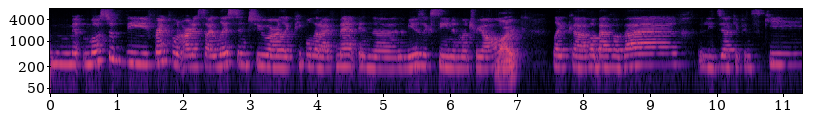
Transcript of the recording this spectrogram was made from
m- most of the francophone artists i listen to are like people that i've met in the, in the music scene in montreal Like, like uh, robert robert lydia képinski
